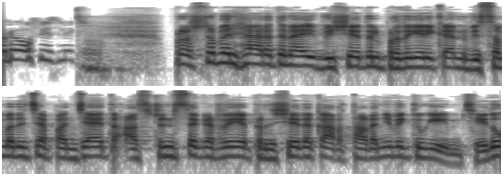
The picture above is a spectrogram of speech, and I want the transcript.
ഒരു ഓഫീസിലേക്ക് പ്രശ്നപരിഹാരത്തിനായി വിഷയത്തിൽ പ്രതികരിക്കാൻ വിസമ്മതിച്ച പഞ്ചായത്ത് അസിസ്റ്റന്റ് സെക്രട്ടറിയെ പ്രതിഷേധക്കാർ തടഞ്ഞുവെക്കുകയും ചെയ്തു.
